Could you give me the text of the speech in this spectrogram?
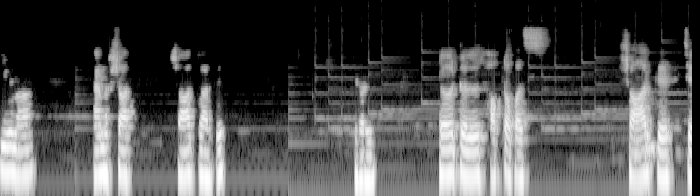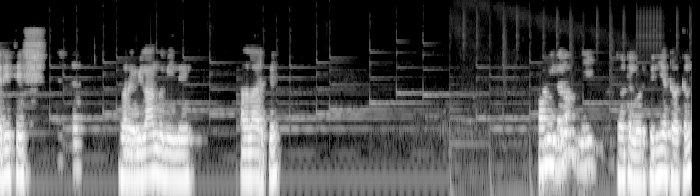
டியூனா ஹேமர் ஷார்க் ஷார்க்லாம் இருக்குது டேர்ட்டில் ஆக்டோபஸ் ஷார்க்கு செரி ஃபிஷ் ஒரு விலாங்கு மீன் அதெல்லாம் இருக்கு. டோட்டல் ஒரு பெரிய total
